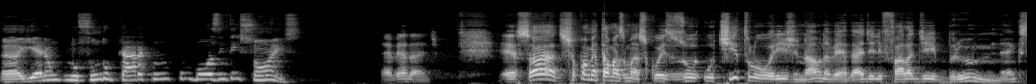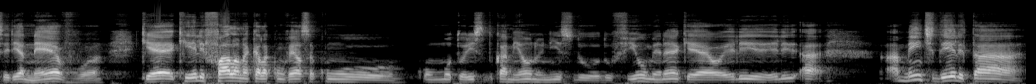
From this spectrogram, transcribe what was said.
Uh, e era no fundo um cara com, com boas intenções. É verdade. É só, deixa eu comentar mais umas coisas. O, o, título original, na verdade, ele fala de Broom, né, que seria névoa, que é que ele fala naquela conversa com o, com o motorista do caminhão no início do, do filme, né, que é ele, ele a, a mente dele está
